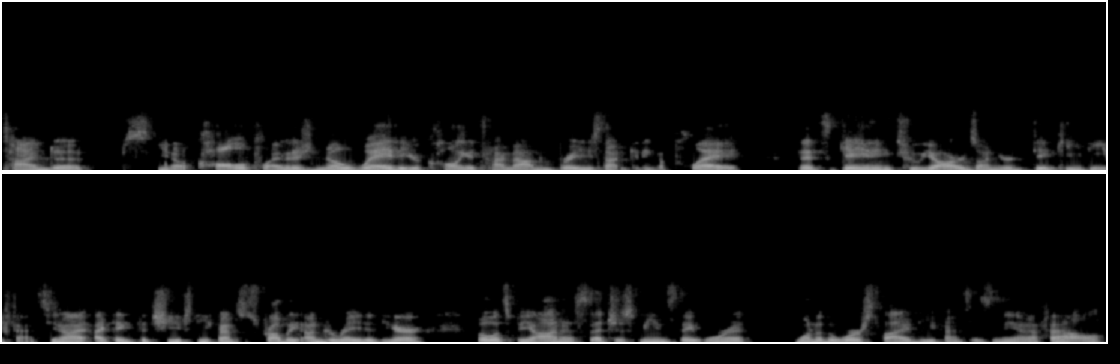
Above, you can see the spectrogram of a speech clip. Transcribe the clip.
time to you know call a play. there's no way that you're calling a timeout and Brady's not getting a play that's gaining two yards on your dinky defense. You know, I, I think the Chiefs defense was probably underrated here, but let's be honest, that just means they weren't one of the worst five defenses in the NFL.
